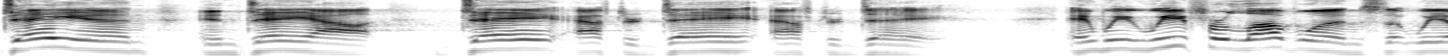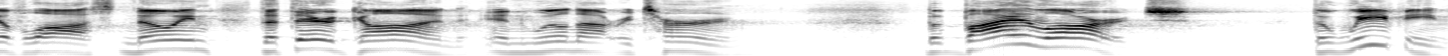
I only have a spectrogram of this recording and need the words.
day in and day out, day after day after day. And we weep for loved ones that we have lost, knowing that they're gone and will not return. But by and large, the weeping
